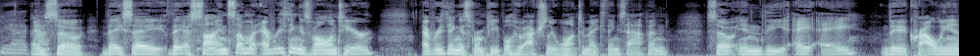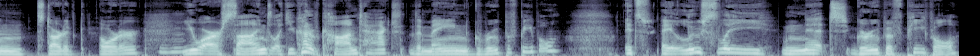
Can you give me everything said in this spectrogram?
Yeah, And so they say they assign someone, everything is volunteer, everything is from people who actually want to make things happen. So in the AA, the Crowleyan started order, you are assigned, like you kind of contact the main group of people. It's a loosely knit group of people,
